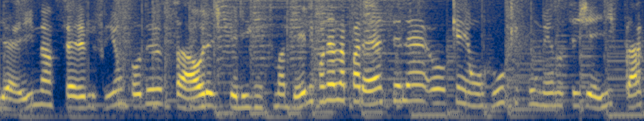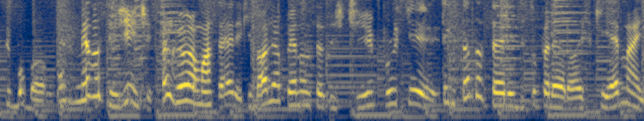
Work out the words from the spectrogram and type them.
E aí na série eles criam toda essa aura de perigo em cima dele. E quando ele aparece, ele é o quem? Um Hulk com menos CGI, fraco e bobão. Mas mesmo assim, gente, Stargirl é uma série que vale a pena você assistir, porque tem tanta série de super-heróis que é mais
